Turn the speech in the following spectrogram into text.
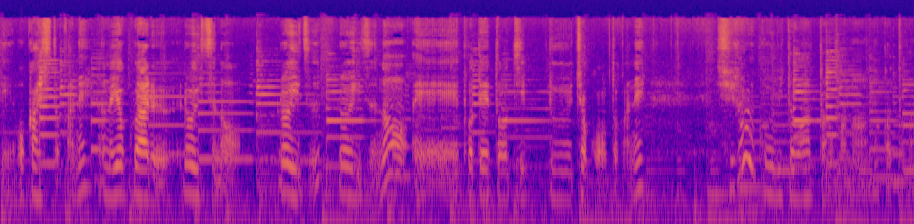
えー、お菓子とかねあのよくあるロイスのロイズ？ロイズの、えー、ポテトチップチョコとかね。白い恋人はあったのかな？なかったかな？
